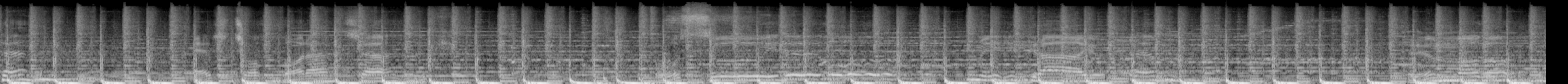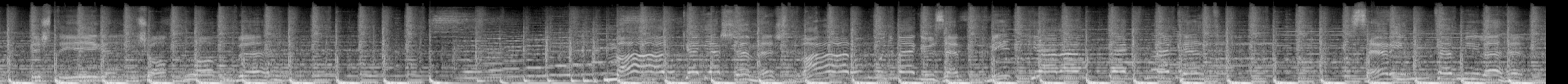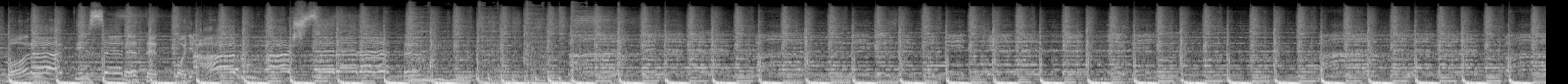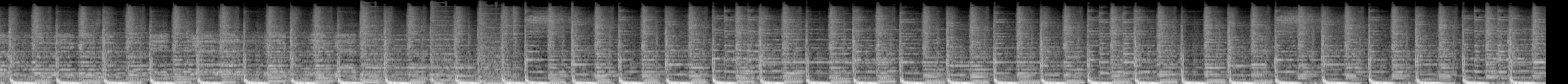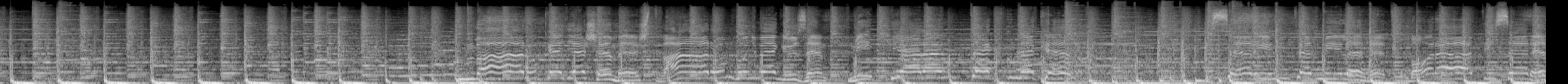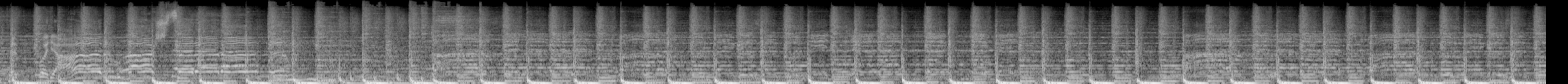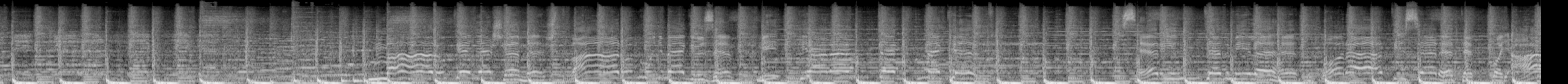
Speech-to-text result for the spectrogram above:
Értem, ez csak barátság. SMS-t, várom, hogy megüzen Mit jelentek neked? Szerinted mi lehet? Baráti szeretet, vagy szeretet? Ah. áll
